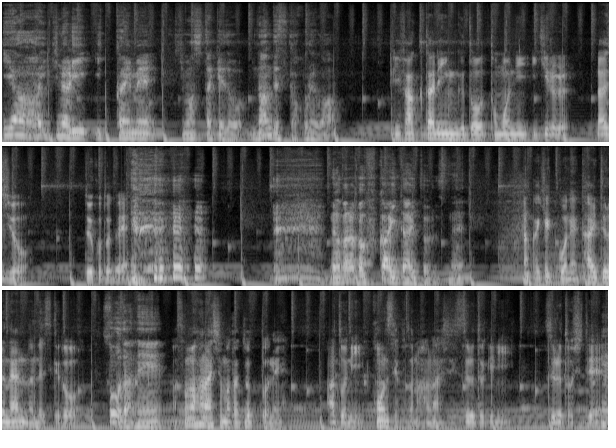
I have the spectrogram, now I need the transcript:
いやー、いきなり1回目来ましたけど、何ですか、これは？リファクタリングと共に生きるラジオということで、なかなか深いタイトルですね。なんか結構ね、タイトル悩んだんですけど、そうだね。まあその話またちょっとね、後にコンセプトの話するときにするとして、うんう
